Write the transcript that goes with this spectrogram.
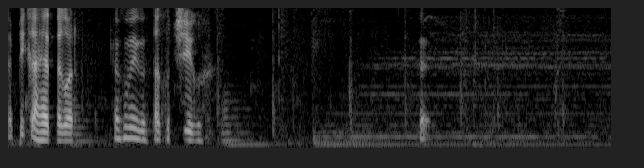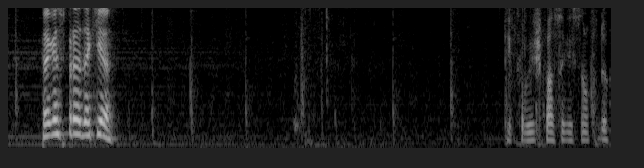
É picarreta agora. Tá comigo. Tá contigo. Pega essa parada aqui, ó. Tem que abrir espaço aqui, senão fodeu.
